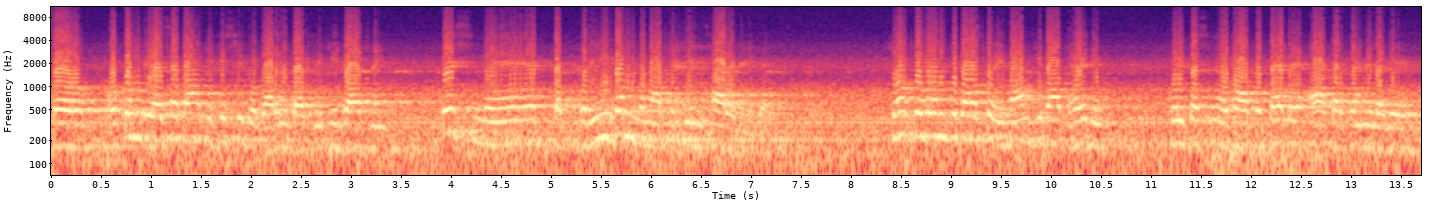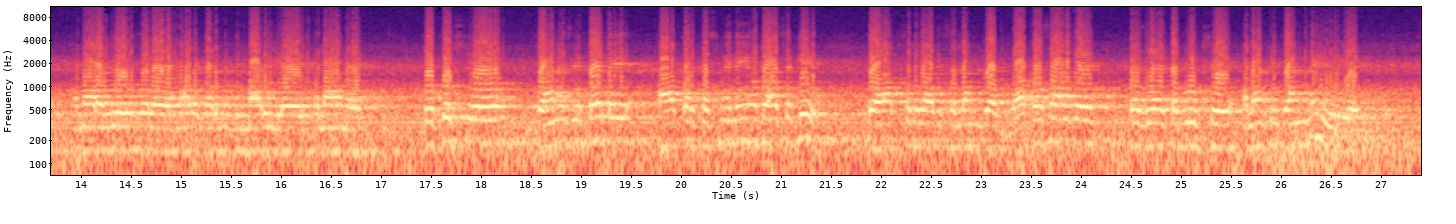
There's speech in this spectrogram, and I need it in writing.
تو حکم بھی ایسا تھا کہ کسی کو گھر میں بیٹھنے کی اجازت نہیں۔ اس میں تقریباً منافقین سارے نہیں گئے۔ کیونکہ وہ ان کے پاس تو ایمان کی بات ہے نہیں۔ کوئی قسمیں اٹھا کے پہلے آ کر کہنے لگے، ہمارا یہ ہے، ہمارے گھر میں بیماری ہے، فلان ہے۔ تو کچھ جانے سے پہلے آ کر قسمیں نہیں اٹھا سکے، تو آپ صلی اللہ علیہ وسلم جب واپس آ گئے فضر تبوک سے حالانکہ جنگ نہیں ہوئی ہے۔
